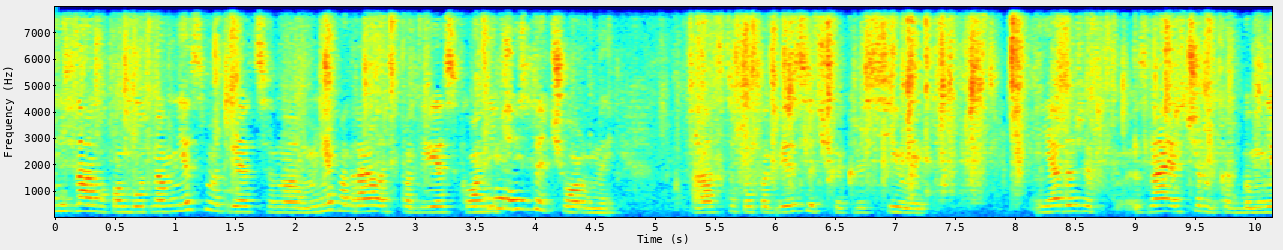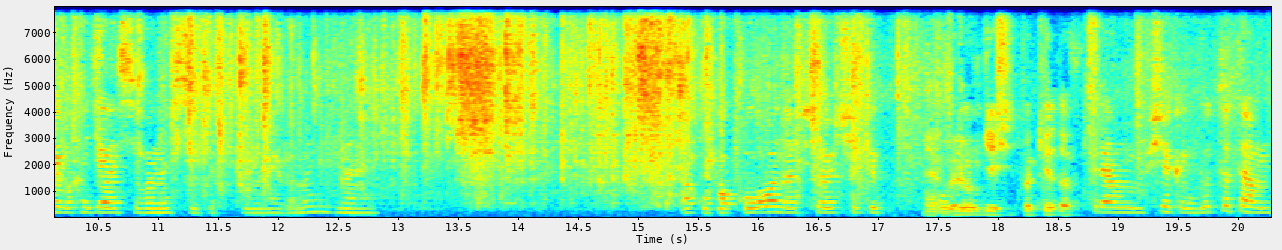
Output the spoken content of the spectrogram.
не знаю, как он будет на мне смотреться, но мне понравилась подвеска. Он не чисто черный, а с такой подвесочкой красивой. Я даже знаю, с чем как бы мне бы хотелось его носить, к примеру. Ну, не знаю. Так упаковано, все, чики. Я говорю, в 10 пакетов. Прям вообще как будто там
